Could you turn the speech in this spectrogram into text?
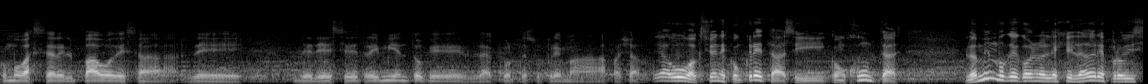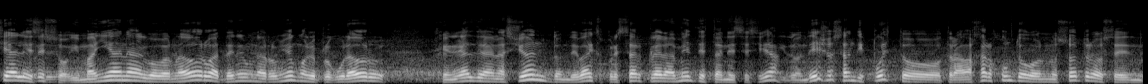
cómo va a ser el pago de, esa, de, de, ese detraimiento que la Corte Suprema ha fallado. Ya hubo acciones concretas y conjuntas lo mismo que con los legisladores provinciales, eso. Y mañana el gobernador va a tener una reunión con el procurador general de la Nación donde va a expresar claramente esta necesidad y donde ellos han dispuesto a trabajar junto con nosotros en,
